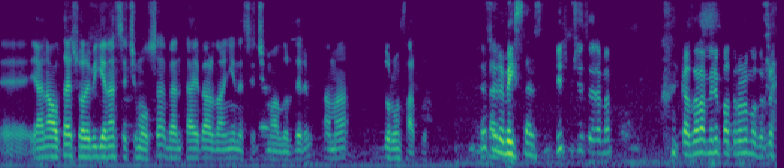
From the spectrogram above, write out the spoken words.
Ee, yani 6 ay sonra bir genel seçim olsa ben Tayyip Erdoğan yine seçimi alır derim ama durum farklı. Ne söylemek istersin? Hiçbir şey söylemem. Kazanan benim patronum olur.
